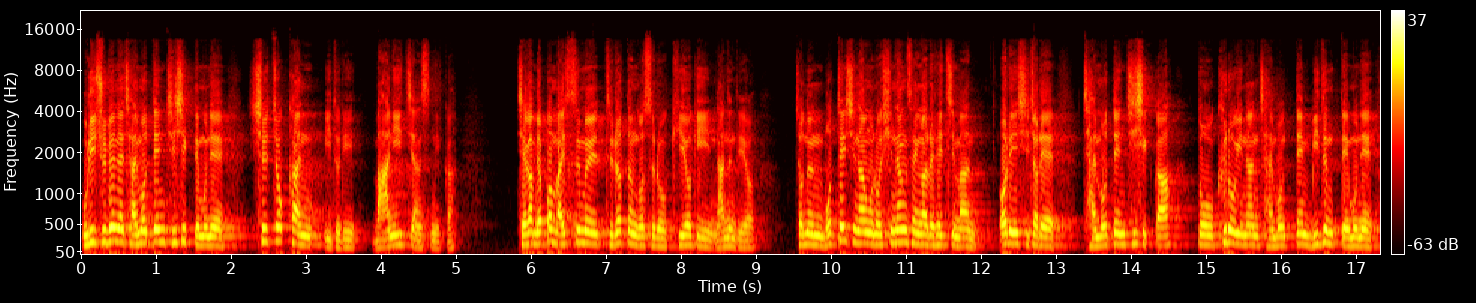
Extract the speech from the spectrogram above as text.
우리 주변에 잘못된 지식 때문에 실족한 이들이 많이 있지 않습니까? 제가 몇 번 말씀을 드렸던 것으로 기억이 나는데요. 저는 모태신앙으로 신앙생활을 했지만 어린 시절에 잘못된 지식과 또 그로 인한 잘못된 믿음 때문에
